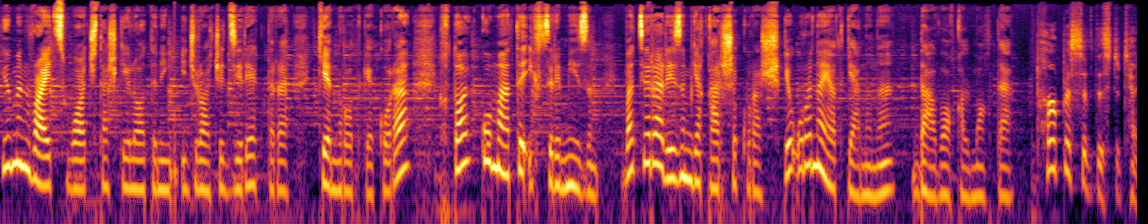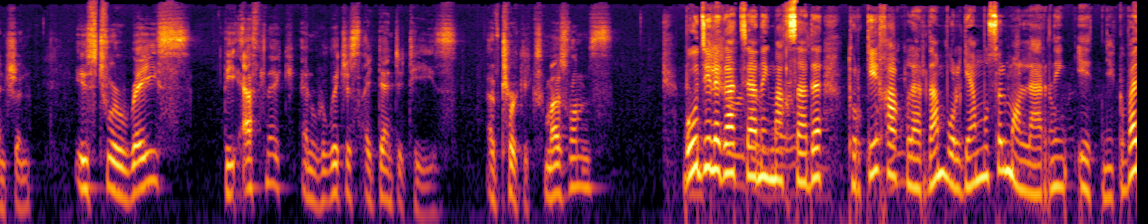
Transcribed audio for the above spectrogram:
Human rights watch tashkilotining ijrochi direktori ken rotga ko'ra xitoy hukumati ekstremizm va terrorizmga qarshi kurashishga urinayotganini da'vo qilmoqda. Purpose of this detention is to erase the ethnic and religious identities of Turkic Muslims bu delegatsiyaning maqsadi turkiy xalqlardan bo'lgan musulmonlarning etnik va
